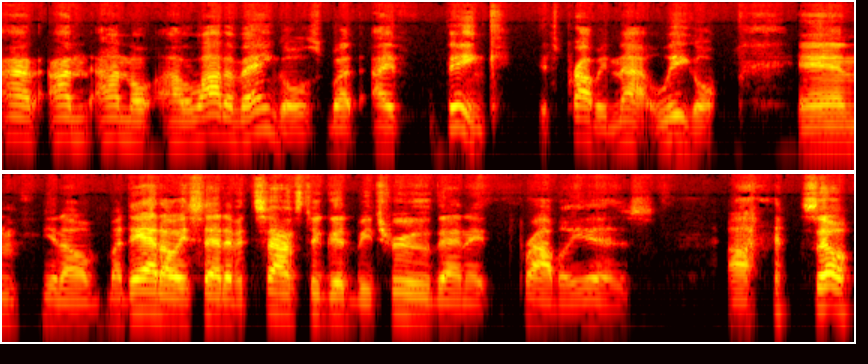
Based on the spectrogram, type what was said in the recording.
on, on on a, a lot of angles, but I think it's probably not legal. And you know, my dad always said if it sounds too good to be true, then it probably is. Uh, so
